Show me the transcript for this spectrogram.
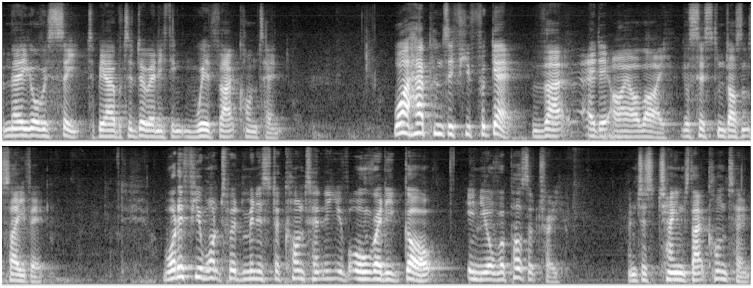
And they're your receipt to be able to do anything with that content. What happens if you forget that edit IRI? Your system doesn't save it. What if you want to administer content that you've already got in your repository and just change that content?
